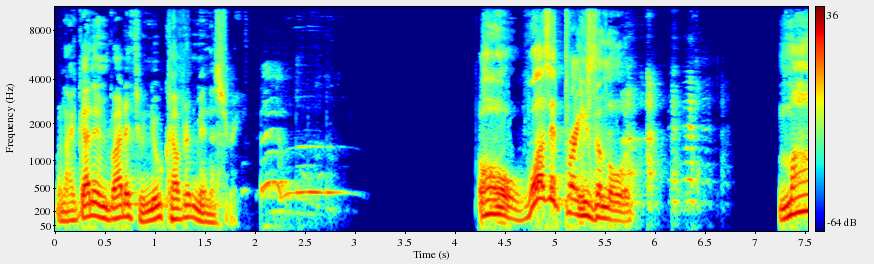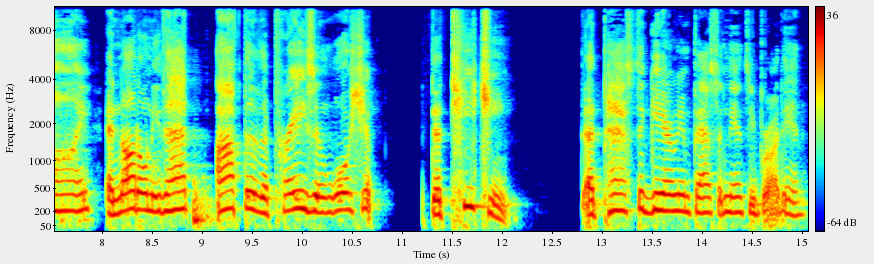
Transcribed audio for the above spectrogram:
when I got invited to New Covenant Ministry, oh, was it praise the Lord? My, and not only that, after the praise and worship, the teaching that Pastor Gary and Pastor Nancy brought in.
